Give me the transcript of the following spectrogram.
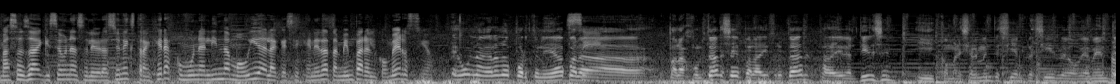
Más allá de que sea una celebración extranjera, es como una linda movida la que se genera también para el comercio. Es una gran oportunidad para, para juntarse, para disfrutar, para divertirse y comercialmente siempre sirve, obviamente,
